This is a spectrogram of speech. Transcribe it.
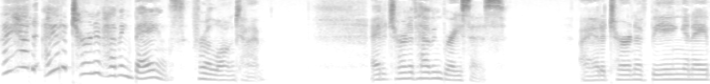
I had I had a turn of having bangs for a long time. I had a turn of having braces. I had a turn of being in a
